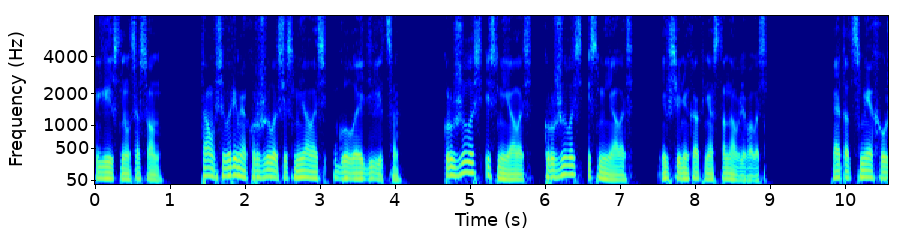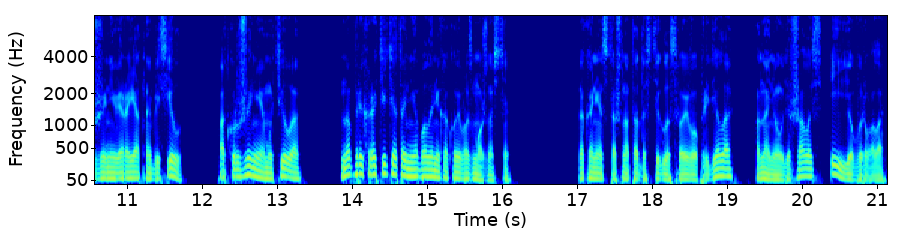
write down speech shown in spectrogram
Ей снился сон. Там все время кружилась и смеялась голая девица. Кружилась и смеялась, кружилась и смеялась, и все никак не останавливалась. Этот смех уже невероятно бесил, от кружения мутило, но прекратить это не было никакой возможности. Наконец тошнота достигла своего предела, она не удержалась и ее вырвала.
